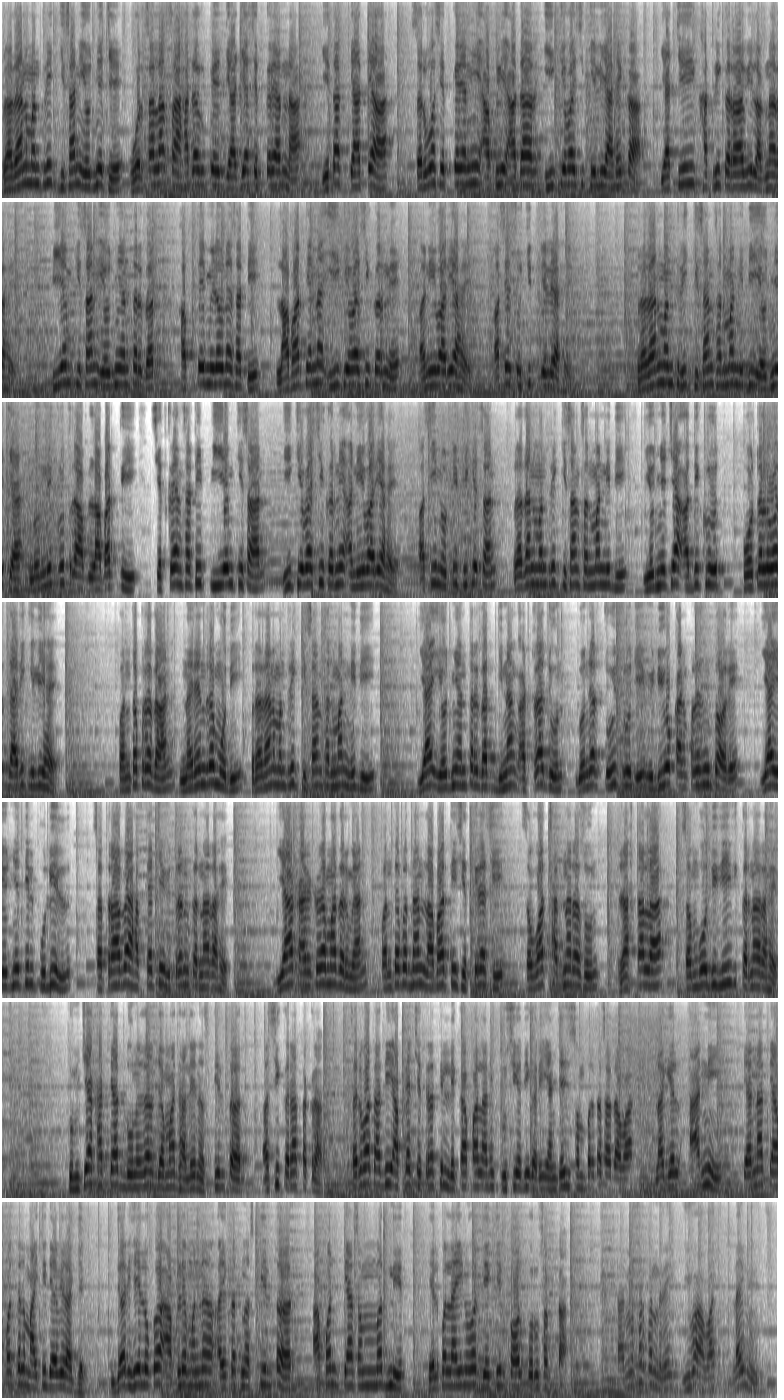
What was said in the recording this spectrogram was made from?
प्रधानमंत्री किसान योजनेचे वर्षाला सहा हजार रुपये ज्या ज्या शेतकऱ्यांना येतात त्या त्या सर्व शेतकऱ्यांनी आपली Aadhaar e K Y C केली आहे का याची खात्री करावी लागणार आहे. पी एम किसान योजनेअंतर्गत हप्ते मिळवण्यासाठी लाभार्थ्यांना ई के वाय सी करणे अनिवार्य आहे असे सूचित केले आहे. प्रधानमंत्री किसान सन्मान निधी योजनेच्या नोंदणीकृत लाभार्थी शेतकऱ्यांसाठी पीएम किसान ई केवायसी करणे अनिवार्य आहे अशी नोटिफिकेशन प्रधानमंत्री किसान सन्मान निधी योजनेच्या अधिकृत पोर्टलवर जारी केली आहे. पंतप्रधान नरेंद्र मोदी प्रधानमंत्री किसान सन्मान निधी या योजनेअंतर्गत दिनांक अठरा जून दोन हजार चोवीस रोजी व्हिडिओ कॉन्फरन्सिंगद्वारे या योजनेतील पुढील सतराव्या हप्त्याचे वितरण करणार आहेत. या कार्यक्रमादरम्यान पंतप्रधान लाभार्थी शेतकऱ्याशी संवाद साधणार असून राष्ट्राला संबोधितही करणार आहेत. तुमच्या खात्यात दोन हजार जमा झाले नसतील तर अशी करा तक्रार. सर्वात आधी आपल्या क्षेत्रातील लेखापाल आणि कृषी अधिकारी यांच्याशी संपर्क साधावा लागेल आणि त्यांना त्याबद्दल माहिती द्यावी लागेल. जर हे लोक आपले म्हणणं ऐकत नसतील तर आपण त्या संबंधित हेल्पलाईनवर देखील कॉल करू शकता. तामेश्वर पंधरे युवा आवाज लाईव्ह न्यूज.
